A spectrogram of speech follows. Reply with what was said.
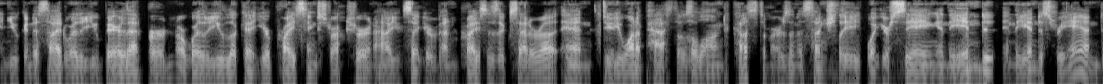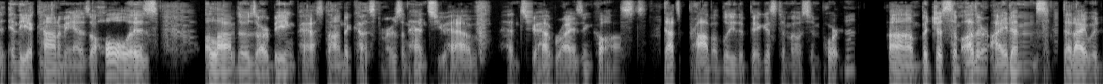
and you can decide whether you bear that burden or whether you look at your pricing structure and how you set your vend prices, et cetera, and do you want to pass those along to customers? And essentially, what you're seeing in the ind- in the industry and in the economy as a whole is a lot of those are being passed on to customers, and hence you have hence you have rising costs. That's probably the biggest and most important. Um, but just some other items that I would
